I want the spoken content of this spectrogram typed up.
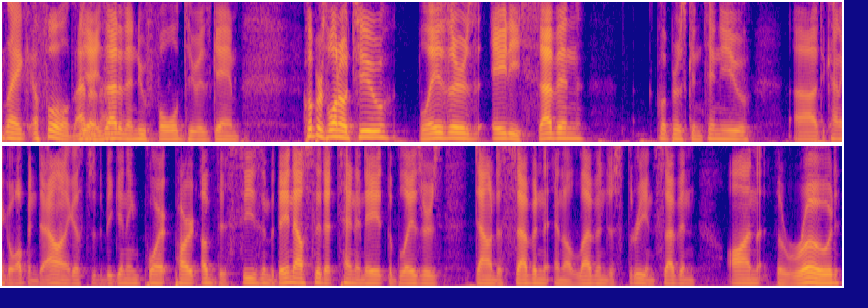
like a fold. I yeah, he's know. added a new fold to his game. Clippers 102, Blazers 87. Clippers continue uh, to kind of go up and down, I guess, through the beginning part of this season. But they now sit at 10 and 8. The Blazers down to 7 and 11, just 3 and 7 on the road.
